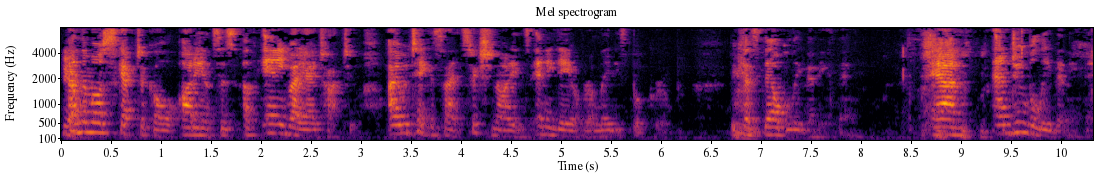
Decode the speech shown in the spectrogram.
Yeah. and the most skeptical audiences of anybody I talk to. I would take a science fiction audience any day over a ladies' book group because Hmm. they'll believe anything, and and do believe anything.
